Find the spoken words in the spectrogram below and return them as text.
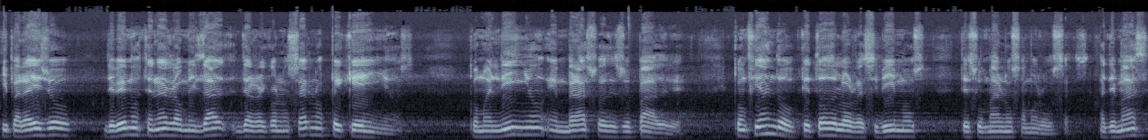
y para ello debemos tener la humildad de reconocernos pequeños como el niño en brazos de su Padre, confiando que todo lo recibimos de sus manos amorosas. Además,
